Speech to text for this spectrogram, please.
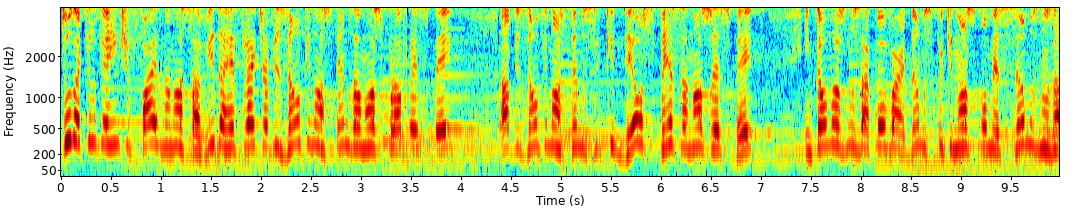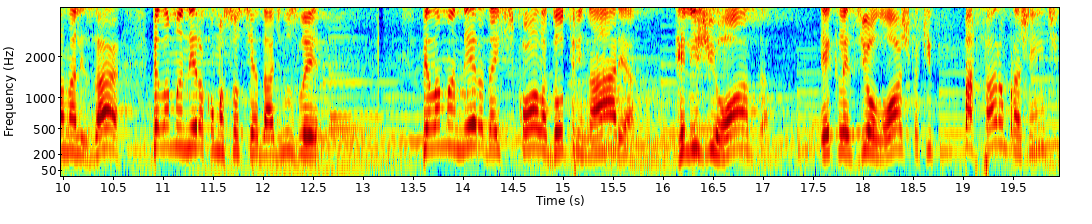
Tudo aquilo que a gente faz na nossa vida reflete a visão que nós temos a nosso próprio respeito a visão que nós temos que Deus pensa a nosso respeito. Então nós nos acovardamos porque nós começamos a nos analisar pela maneira como a sociedade nos lê, pela maneira da escola doutrinária, religiosa, eclesiológica que passaram para a gente.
